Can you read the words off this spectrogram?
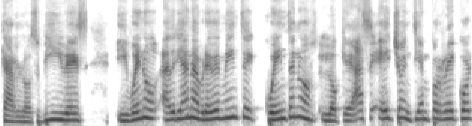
Carlos Vives. Y bueno, Adriana, brevemente, cuéntanos lo que has hecho en tiempo récord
